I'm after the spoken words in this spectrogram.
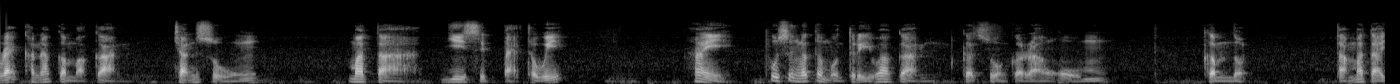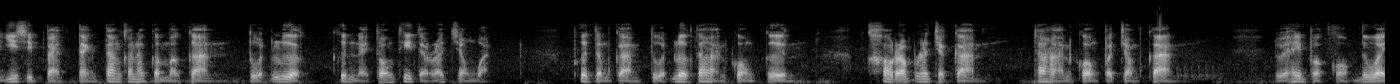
และคณะกรรมการชั้นสูง มาตรา 28 ทวิ ให้ผู้ซึ่งรัฐมนตรีว่าการกระทรวงกลาโหมกำหนด ตามมาตรา 28 แต่งตั้งคณะกรรมการตรวจเลือกขึ้นในท้องที่แต่ละจังหวัด เพื่อทำการตรวจเลือกทหารกองเกิน เข้ารับราชการทหารกองประจำการ โดยให้ประกอบด้วย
